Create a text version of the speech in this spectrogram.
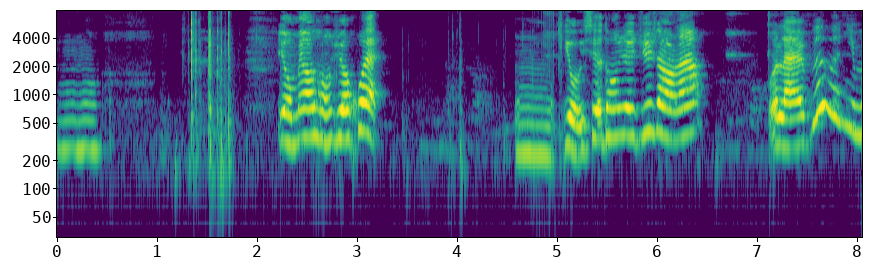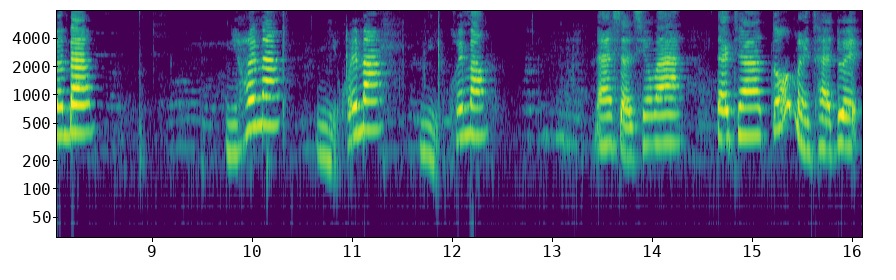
嗯，有没有同学会？嗯，有些同学举手啦，我来问问你们吧。你会吗？你会吗？你会吗？那小青蛙，大家都没猜对，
